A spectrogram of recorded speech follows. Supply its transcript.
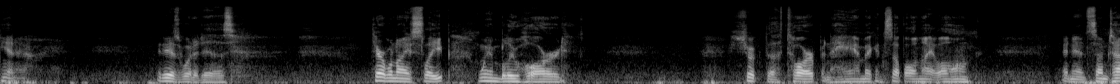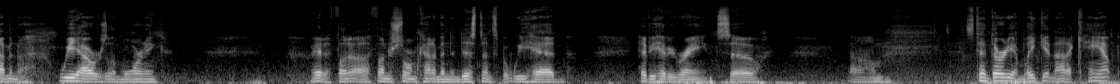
you know, it is what it is. Terrible night's sleep. Wind blew hard. Shook the tarp and the hammock and stuff all night long. And then sometime in the wee hours of the morning, we had a th uh, thunderstorm kind of in the distance, but we had heavy, heavy rain. So um, it's 10:30. I'm late getting out of camp,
